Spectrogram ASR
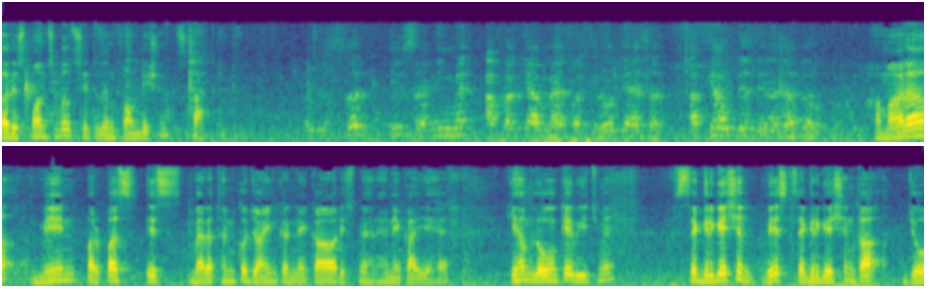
a responsible citizen foundation start की। सर इस रनिंग में आपका क्या महत्व रोल क्या है सर? आप क्या उद्देश्य देना चाहते हो? हमारा मेन पर्पस इस मैराथन को ज्वाइन करने का और इसमें रहने का ये है कि हम लोगों के बीच में सेग्रीगेशन वेस्ट सेग्रीगेशन का जो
